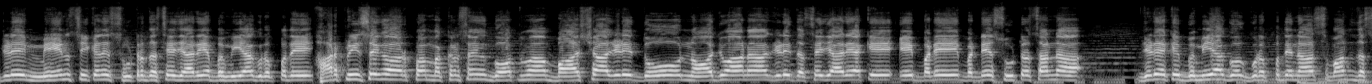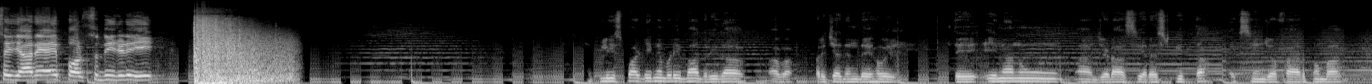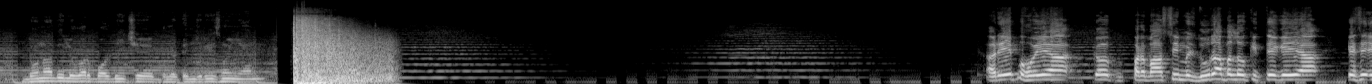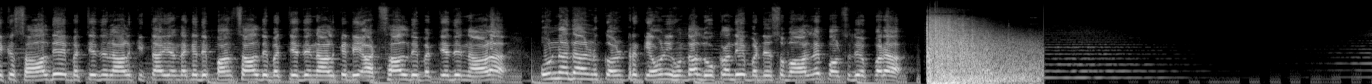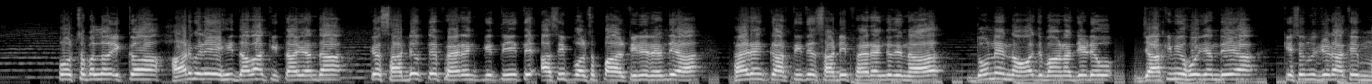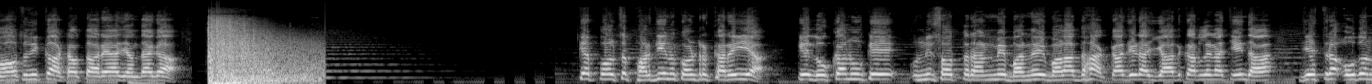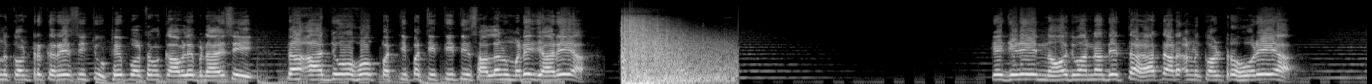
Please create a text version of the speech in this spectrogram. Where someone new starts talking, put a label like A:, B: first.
A: ਜਿਹੜੇ ਮੇਨ ਸੀ, ਕਹਿੰਦੇ ਸ਼ੂਟਰ ਦੱਸੇ ਜਾ ਰਹੇ ਆ, ਬੰਬੀਆ ਗਰੁੱਪ ਦੇ। ਹਰਪ੍ਰੀਤ ਸਿੰਘ ਔਰ ਮੱਖਣ ਸਿੰਘ, ਗੌਤਮ ਬਾਦਸ਼ਾਹ ਜਿਹੜੇ ਦੋ ਨੌਜਵਾਨ ਜਿਹੜੇ ਦੱਸੇ ਜਾ ਰਹੇ ਆ ਕਿ ਇਹ ਬੜੇ ਵੱਡੇ ਸ਼ੂਟਰ ਸਨ। ਜਿਹੜੇ ਕਿ ਬੰਬੀਆ ਗਰੁੱਪ ਦੇ ਨਾਲ ਸੰਬੰਧ ਦੱਸੇ ਜਾ ਰਹੇ ਆ, ਇਹ ਪੁਲਿਸ ਦੀ ਜਿਹੜੀ
B: ਪੁਲਿਸ ਪਾਰਟੀ ਨੇ ਬੜੀ ਬਹਾਦਰੀ ਦਾ ਪਰਿਚੈ ਦਿੰਦੇ ਹੋਏ ਤੇ ਇਹਨਾਂ ਨੂੰ ਜਿਹੜਾ ਅਸੀਂ ਅਰੈਸਟ ਕੀਤਾ ਐਕਸਚੇਂਜ ਆਫ ਫਾਇਰ ਤੋਂ ਬਾਅਦ। ਦੋਨਾਂ ਦੀ ਲੋਅਰ ਬਾਡੀ 'ਚ ਬੁਲੇਟ ਇੰਜਰੀਜ਼ ਹੋਈਆਂ ਨੇ।
A: ਰੇਪ ਹੋਇਆ ਕਿ ਪ੍ਰਵਾਸੀ ਮਜ਼ਦੂਰਾਂ ਵੱਲੋਂ ਕੀਤੇ ਗਏ ਆ। ਕਿਸੇ 1 ਸਾਲ ਦੇ ਬੱਚੇ ਦੇ ਨਾਲ ਕੀਤਾ ਜਾਂਦਾ ਕਿਤੇ 5 ਸਾਲ ਦੇ ਬੱਚੇ ਦੇ ਨਾਲ ਕਿਤੇ 8 ਸਾਲ ਦੇ ਬੱਚੇ ਦੇ ਨਾਲ। ਉਹਨਾਂ ਦਾ ਐਨਕਾਊਂਟਰ ਕਿਉਂ ਨਹੀਂ ਹੁੰਦਾ? ਲੋਕਾਂ ਦੇ ਵੱਡੇ ਸਵਾਲ ਨੇ ਪੁਲਿਸ ਦੇ ਉੱਪਰ। ਪੁਲਿਸ ਵੱਲੋਂ ਇੱਕ ਹਰ ਵੇਲੇ ਇਹੀ ਦਾਵਾ ਕੀਤਾ ਜਾਂਦਾ ਕਿ ਸਾਡੇ ਉੱਤੇ ਫਾਇਰਿੰਗ ਕੀਤੀ ਤੇ ਅਸੀਂ ਪੁਲਿਸ ਪਾਰਟੀ ਨੇ ਰਹਿੰਦੇ ਫਾਇਰਿੰਗ ਕਰਤੀ ਤੇ ਸਾਡੀ ਫਾਇਰਿੰਗ ਦੇ ਨਾਲ ਦੋਨੇ ਨੌਜਵਾਨ ਆ ਜਿਹੜੇ ਉਹ ਜ਼ਖਮੀ ਹੋ ਜਾਂਦੇ ਆ। ਕਿਸੇ ਨੂੰ ਜਿਹੜਾ ਕਿ ਮੌਤ ਦੀ ਘਾਟ ਉਤਾਰਿਆ ਜਾਂਦਾ ਕਿ ਪੁਲਿਸ ਫਰਜ਼ੀ ਐਨਕਾਊਂਟਰ ਕਰ ਰਹੀ ਆ ਕਿ ਲੋਕਾਂ ਨੂੰ ਕਿ 1993 92 ਵਾਲਾ ਦਹਾਕਾ ਜਿਹੜਾ ਯਾਦ ਕਰ ਲੈਣਾ ਚਾਹੀਦਾ, ਜਿਸ ਤਰ੍ਹਾਂ ਉਦੋਂ ਐਨਕਾਊਂਟਰ ਕਰੇ ਸੀ, ਝੂਠੇ ਪੁਲਿਸ ਮੁਕਾਬਲੇ ਬਣਾਏ ਸੀ। ਤਾਂ ਅੱਜ ਉਹ 25 25 30 30 ਸਾਲਾਂ ਨੂੰ ਮੜੇ ਜਾ ਰਹੇ ਆ। ਕਿ ਜਿਹੜੇ ਨੌਜਵਾਨਾਂ ਦੇ ਧੜਾ ਧੜ ਐਨਕਾਊਂਟਰ ਹੋ ਰਹੇ ਆ,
